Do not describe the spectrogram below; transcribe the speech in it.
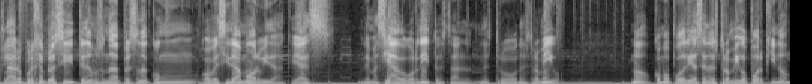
Claro, por ejemplo, si tenemos una persona con obesidad mórbida, que ya es demasiado gordito, está nuestro, nuestro amigo. No, como podría ser nuestro amigo Porky, ¿no?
